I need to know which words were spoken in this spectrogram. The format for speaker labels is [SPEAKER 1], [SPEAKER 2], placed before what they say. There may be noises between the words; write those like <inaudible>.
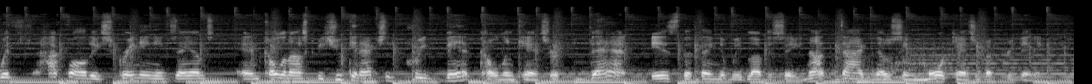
[SPEAKER 1] with high quality screening exams and colonoscopies, you can actually prevent colon cancer. That is the thing that we'd love to see, not diagnosing more cancer, but preventing.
